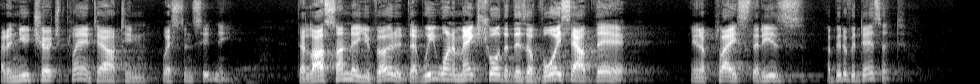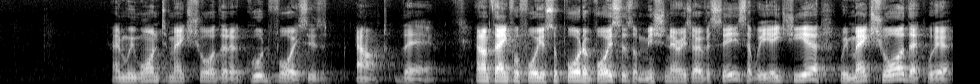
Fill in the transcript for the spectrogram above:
at a new church plant out in Western Sydney. That last Sunday you voted that we want to make sure that there's a voice out there in a place that is a bit of a desert. And we want to make sure that a good voice is out there. And I'm thankful for your support of voices of missionaries overseas, that we each year we make sure that we're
